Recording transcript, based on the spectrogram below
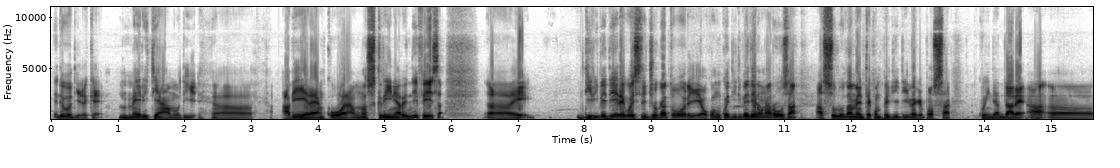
e devo dire che meritiamo di eh, avere ancora uno screener in difesa eh, e di rivedere questi giocatori o comunque di rivedere una rosa assolutamente competitiva che possa quindi andare a uh,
